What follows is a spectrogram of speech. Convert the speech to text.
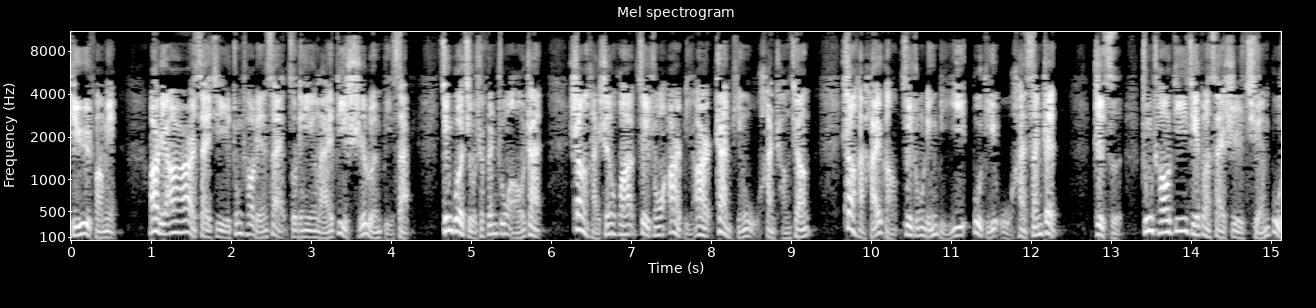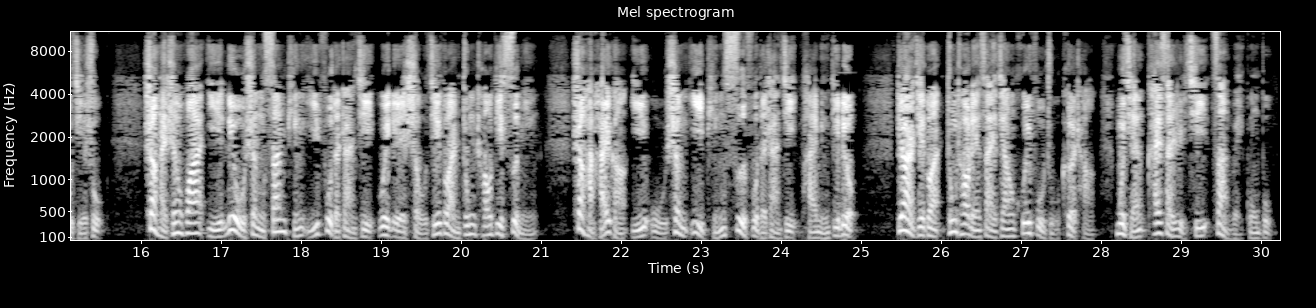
体育方面，二零二二赛季中超联赛昨天迎来第十轮比赛。经过九十分钟鏖战，上海申花最终二比二战平武汉长江，上海海港最终零比一不敌武汉三镇。至此，中超第一阶段赛事全部结束。上海申花以六胜三平一负的战绩位列首阶段中超第四名，上海海港以五胜一平四负的战绩排名第六。第二阶段中超联赛将恢复主客场，目前开赛日期暂未公布。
